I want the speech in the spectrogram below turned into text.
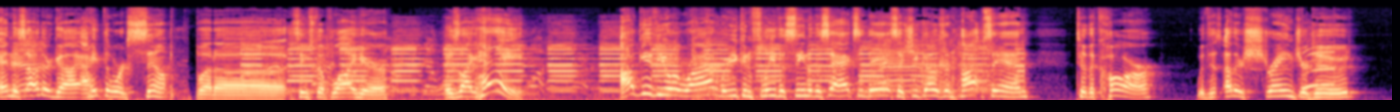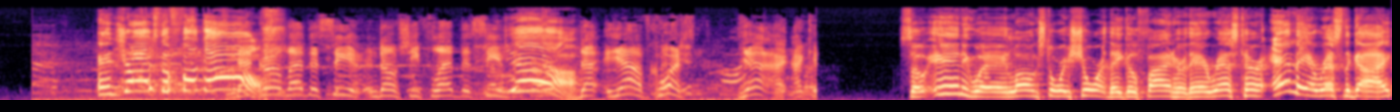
And this other guy, I hate the word simp, but uh seems to apply here, is like, hey, I'll give you a ride where you can flee the scene of this accident. So she goes and hops in to the car with this other stranger dude and drives the fuck That off. girl led the scene. No, she fled the scene. Yeah. That- yeah, of course. Yeah, I, I can. So anyway, long story short, they go find her, they arrest her, and they arrest the guy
